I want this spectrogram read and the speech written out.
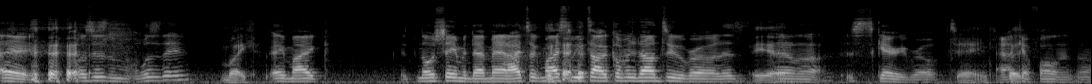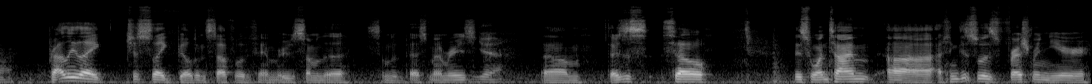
Hey, what's his, what's his name? Mike? Hey, Mike. It's no shame in that, man. I took my sweet time coming down too, bro. That's, Yeah. I don't know. It's scary, bro. Dang, I kept falling. Oh. probably like just like building stuff with him are some of the some of the best memories. Yeah. Um, there's this so this one time, uh, I think this was freshman year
